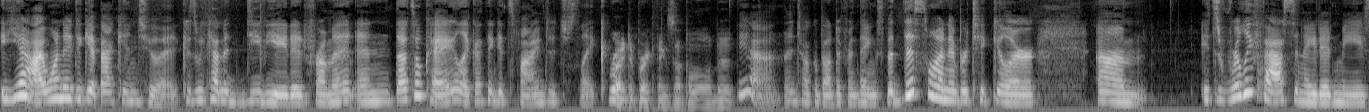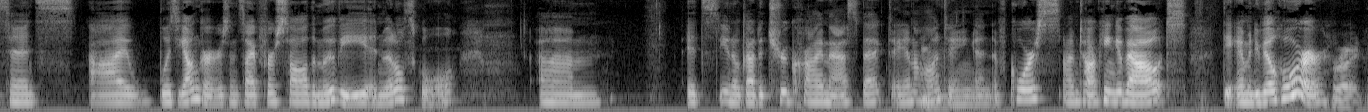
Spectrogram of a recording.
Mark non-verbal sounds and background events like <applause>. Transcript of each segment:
yeah, I wanted to get back into it because we kind of deviated from it, and that's okay. Like, I think it's fine to just like Right, to break things up a little bit. yeah, and talk about different things. But this one in particular, um, it's really fascinated me since I was younger, since I first saw the movie in middle school. Um, it's you know got a true crime aspect and a haunting, and of course I'm talking about the Amityville Horror. Right.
